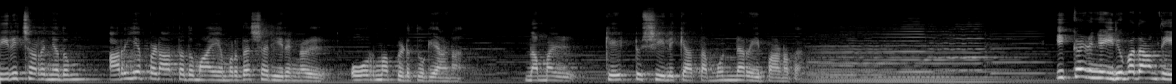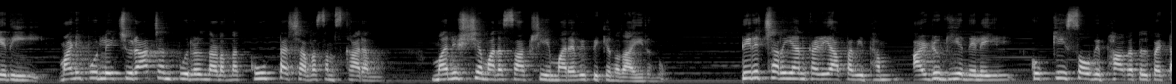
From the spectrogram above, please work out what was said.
തിരിച്ചറിഞ്ഞതും അറിയപ്പെടാത്തതുമായ മൃതശരീരങ്ങൾ ഓർമ്മപ്പെടുത്തുകയാണ്. നമ്മൾ കേട്ടുശീലിക്കാത്ത മുന്നറിയിപ്പാണത്. ഇക്കഴിഞ്ഞ ഇരുപതാം തീയതി മണിപ്പൂരിലെ ചുരാചന്ദ്പൂരിൽ നടന്ന കൂട്ട ശവസംസ്കാരം മനുഷ്യ മനസാക്ഷിയെ മരവിപ്പിക്കുന്നതായിരുന്നു. തിരിച്ചറിയാൻ കഴിയാത്ത വിധം അഴുകിയ നിലയിൽ കുക്കീസോ വിഭാഗത്തിൽപ്പെട്ട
